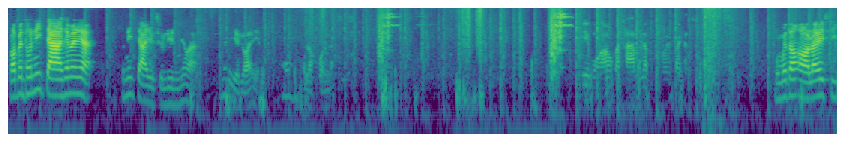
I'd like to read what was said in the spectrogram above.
เราเป็นโทนี่จาใช่ไหมเนี่ยโทนี่จาอยู่สุรินทร์ใช่ไหมไม่ได้อยู่ร้อยเอ็ด แต่ละคนละเกมผมเอากระทะไปแล้วไปกระสุนมึงไม่ต้องเอาแล้วไอซี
